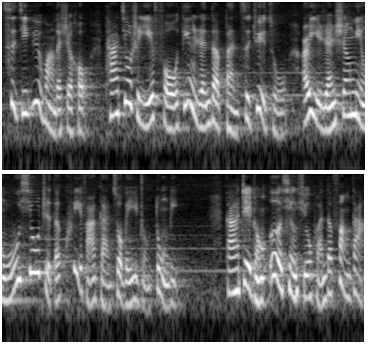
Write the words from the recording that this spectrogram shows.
刺激欲望的时候，它就是以否定人的本自具足，而以人生命无休止的匮乏感作为一种动力。它这种恶性循环的放大。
